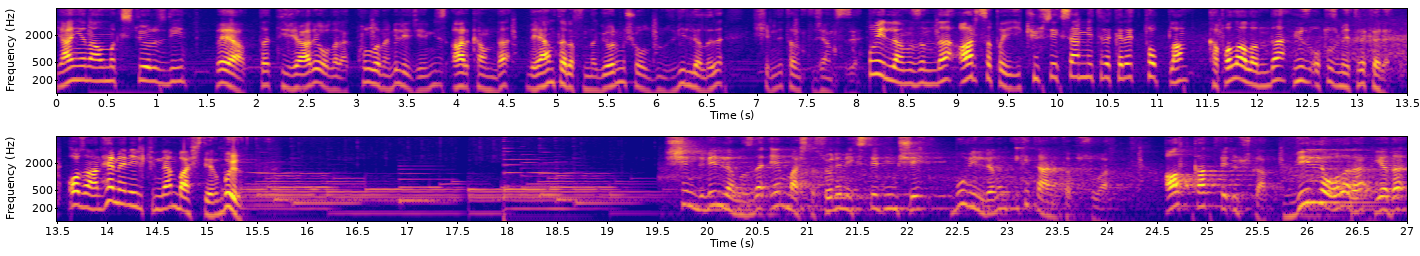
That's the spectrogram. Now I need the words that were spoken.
yan yana almak istiyoruz deyin veyahut da ticari olarak kullanabileceğimiz arkamda ve yan tarafında görmüş olduğunuz villaları şimdi tanıtacağım size. Bu villamızın da arsa payı 280 metrekare, toplam kapalı alanında 130 metrekare. O zaman hemen ilkinden başlayalım. Buyurun. Şimdi villamızda en başta söylemek istediğim şey bu villanın iki tane tapusu var. Alt kat ve üst kat. Villa olarak ya da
